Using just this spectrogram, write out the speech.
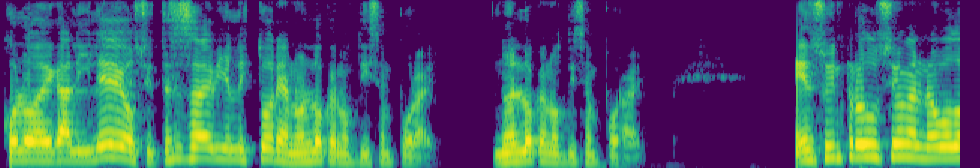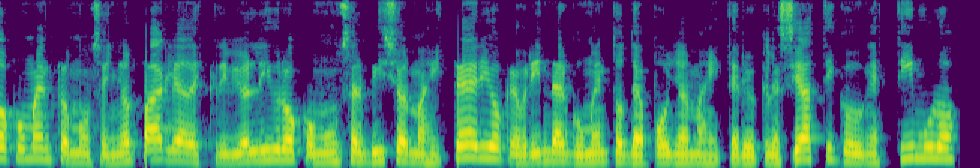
con lo de Galileo, si usted se sabe bien la historia, no es lo que nos dicen por ahí. No es lo que nos dicen por ahí. En su introducción al nuevo documento, Monseñor Paglia describió el libro como un servicio al magisterio que brinda argumentos de apoyo al magisterio eclesiástico y un estímulo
